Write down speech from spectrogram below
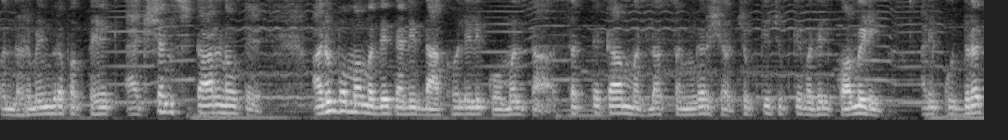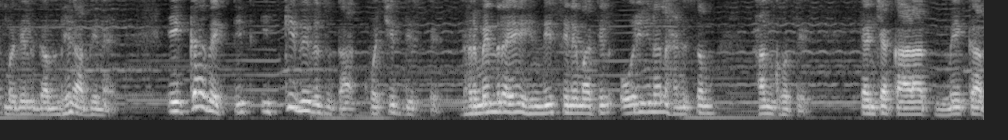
पण धर्मेंद्र फक्त एक ॲक्शन स्टार नव्हते. अनुपमामध्ये त्यांनी दाखवलेली कोमलता सत्यकाम मधला संघर्ष चुपके चुपकेमधील कॉमेडी आणि कुदरतमधील गंभीर अभिनय. एका व्यक्तीत इतकी विविधता क्वचित दिसते. धर्मेंद्र हे हिंदी सिनेमातील ओरिजिनल हँडसम हंक होते. त्यांच्या काळात मेकअप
